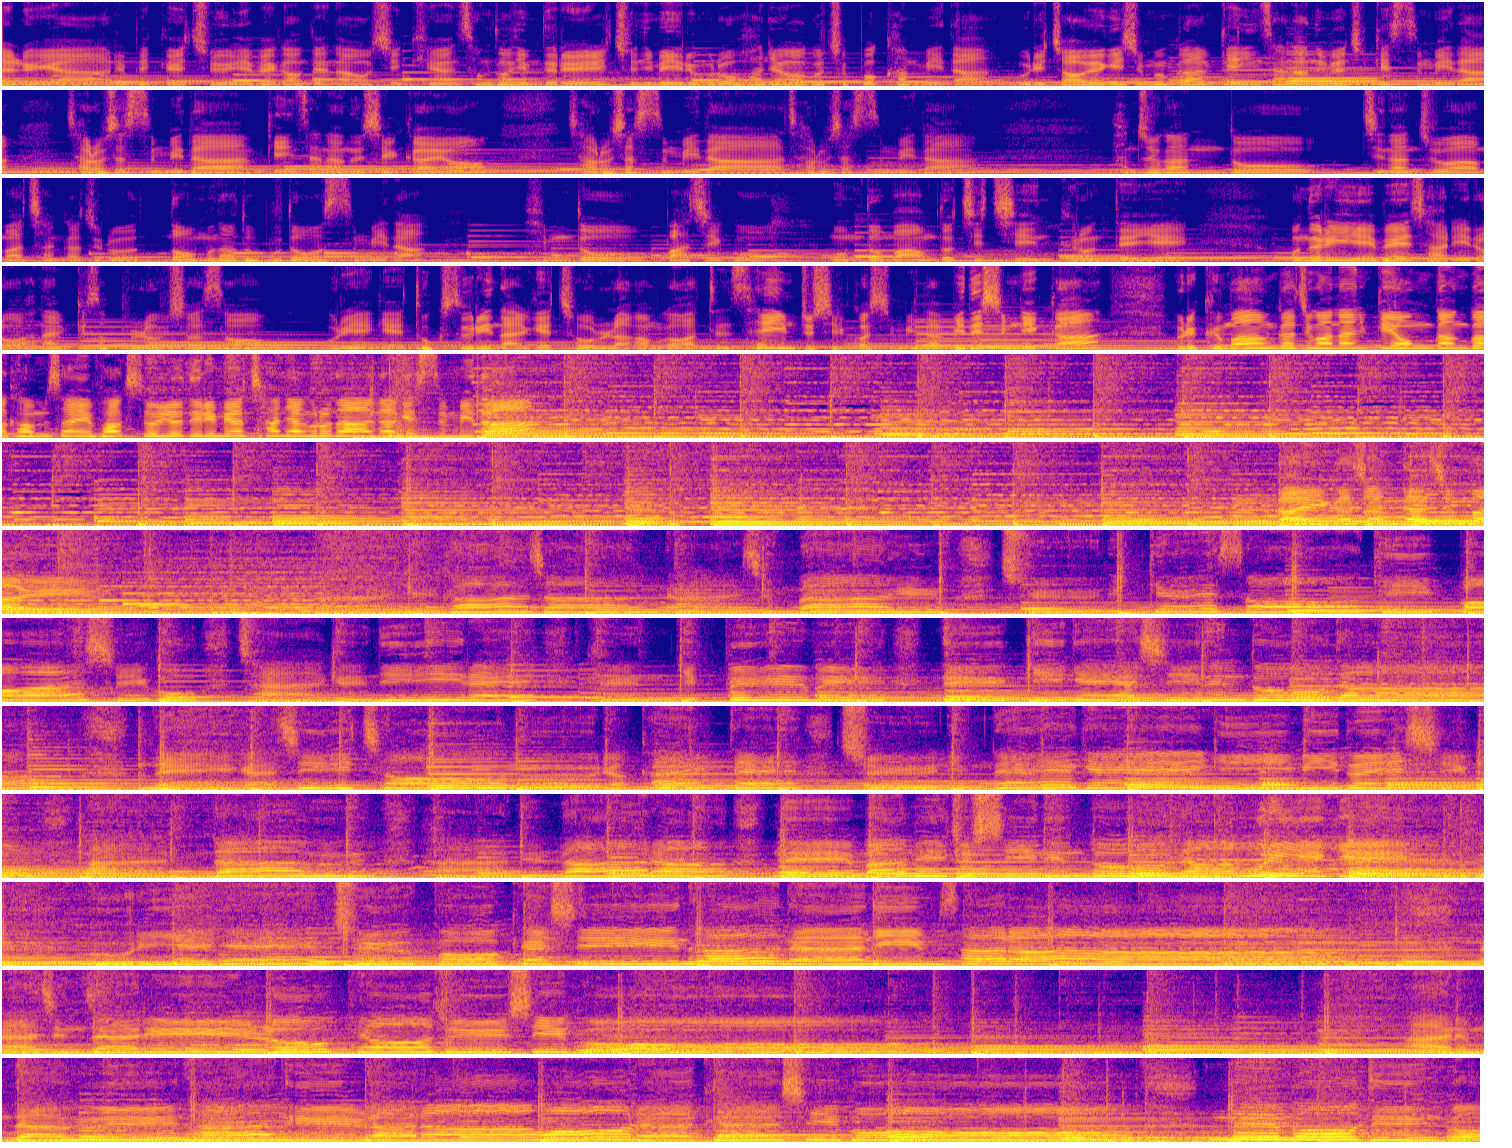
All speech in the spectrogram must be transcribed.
할렐루야. 아름빛교회 주 예배 가운데 나오신 귀한 성도님들을 주님의 이름으로 환영하고 축복합니다. 우리 좌우에 계신 분과 함께 인사 나누면 좋겠습니다. 잘 오셨습니다. 함께 인사 나누실까요? 잘 오셨습니다. 잘 오셨습니다. 한 주간도 지난주와 마찬가지로 너무나도 무더웠습니다. 힘도 빠지고 몸도 마음도 지친 그런 때에 오늘 이 예배 자리로 하나님께서 불러주셔서 우리에게 독수리 날개쳐 올라감과 같은 새힘 주실 것입니다 믿으십니까? 우리 그 마음 가지고 하나님께 영광과 감사의 박수 올려드리며 찬양으로 나아가겠습니다. 모든 것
